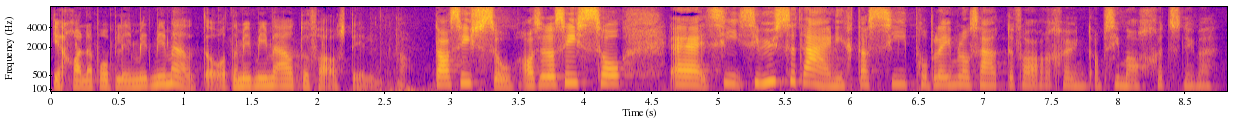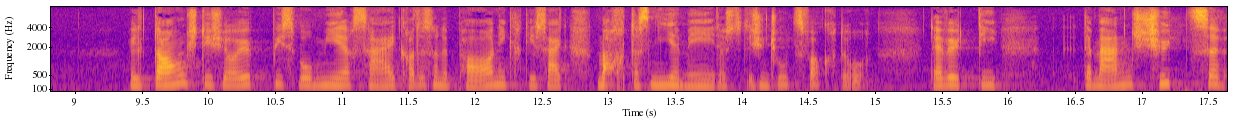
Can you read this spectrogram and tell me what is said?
ich habe ein Problem mit meinem Auto oder mit meinem Autofahrstil. Das ist so. Also das ist so. Äh, sie, sie wissen eigentlich, dass sie problemlos Auto fahren können, aber sie machen es nicht mehr. Weil die Angst ist ja etwas, wo mir sagt, gerade so eine Panik, die sagt, mach das nie mehr, das ist ein Schutzfaktor. Der wird die den Menschen schützen,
